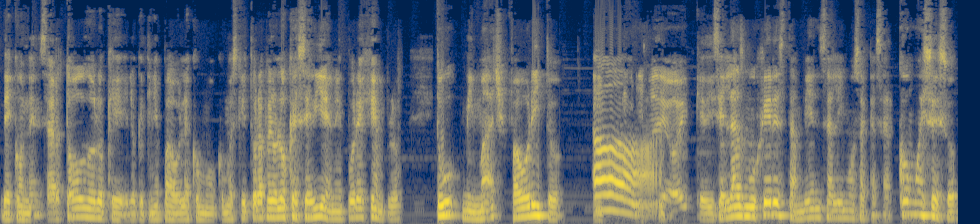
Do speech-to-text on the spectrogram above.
de, condensar todo lo que, lo que tiene Paola como, como escritora, pero lo que se viene, por ejemplo, tú, mi match favorito, Oh. de hoy que dice las mujeres también salimos a cazar. ¿Cómo es eso?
